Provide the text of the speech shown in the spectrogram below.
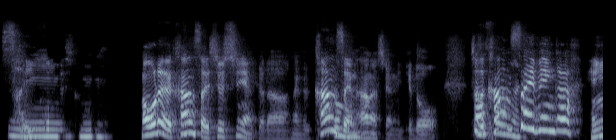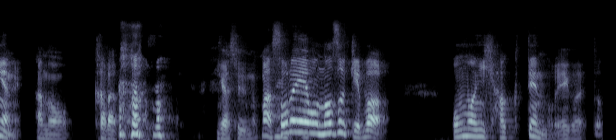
最高でした。えーまあ、俺ら関西出身やから、なんか関西の話やねんけど、ちょっと関西弁が変やねん。あの、から 東出の。まあ、それを除けば、ほんまに100点の映画やった。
